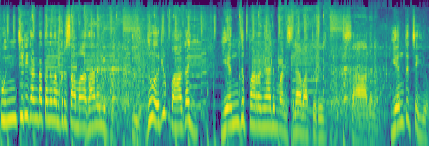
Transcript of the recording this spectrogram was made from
പുഞ്ചിരി കണ്ടാൽ തന്നെ നമുക്കൊരു സമാധാനം കിട്ടും. ഇത് ഒരു വക എന്ത് പറഞ്ഞാലും മനസ്സിലാവാത്തൊരു സാധനം. എന്ത് ചെയ്യും?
